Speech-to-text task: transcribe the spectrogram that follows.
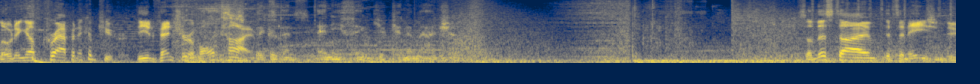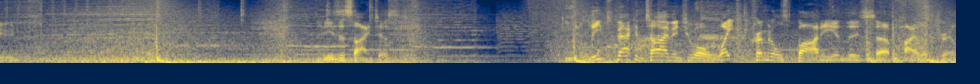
Loading up crap in a computer. The adventure of all time. Bigger than anything you can imagine. So this time it's an Asian dude. And he's a scientist. And he leaps back in time into a white criminal's body in this uh, pilot trailer.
